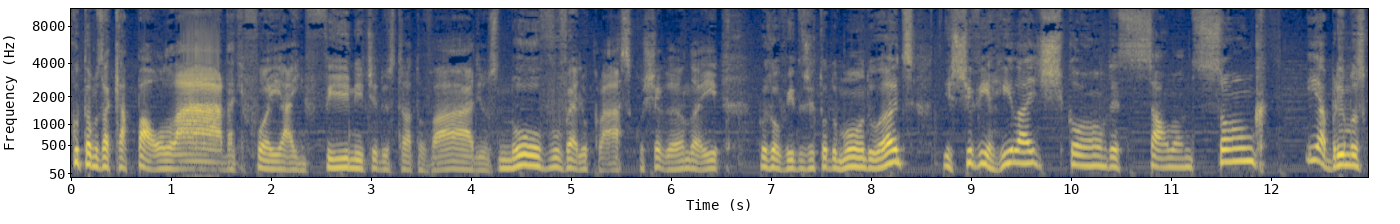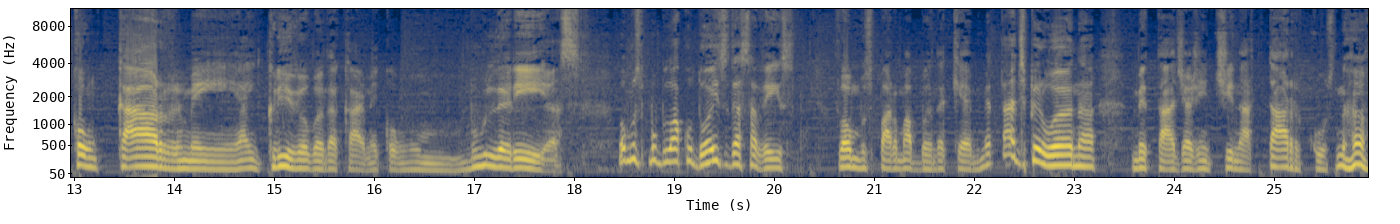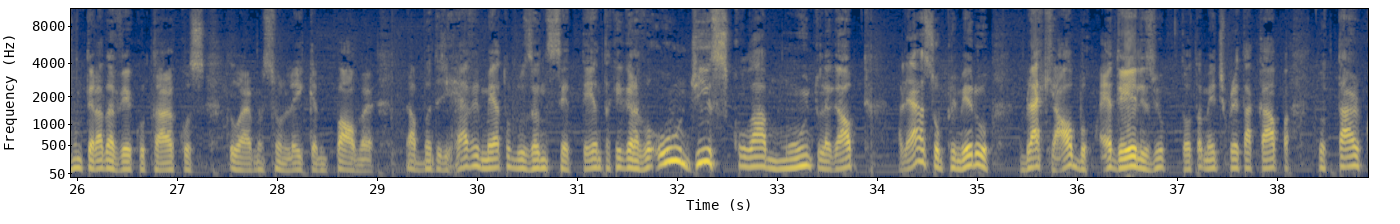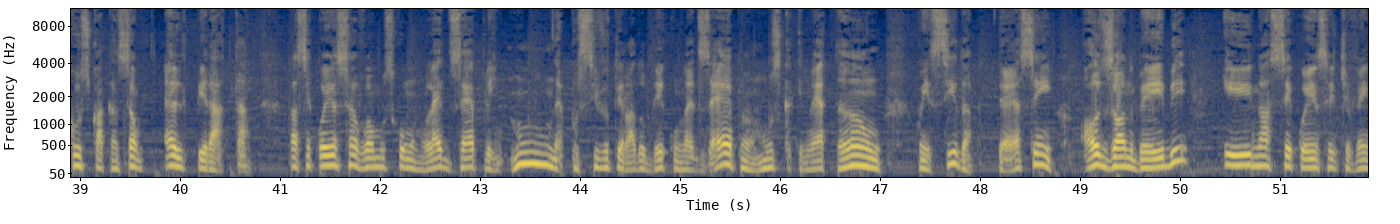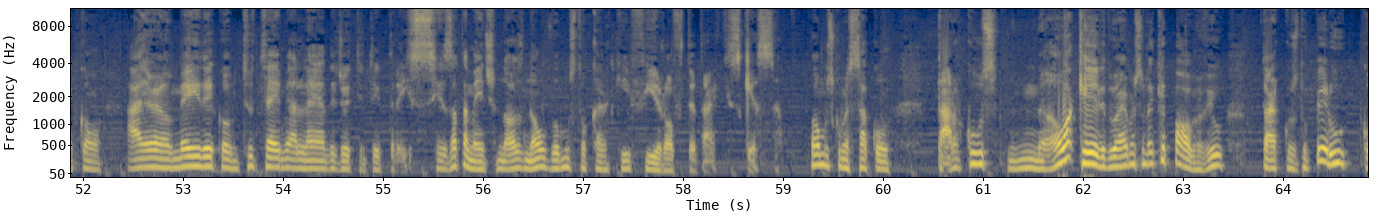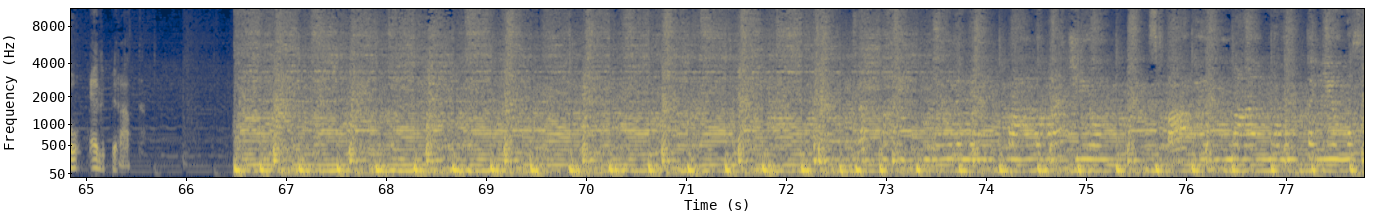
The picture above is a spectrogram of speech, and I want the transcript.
Escutamos aqui a paulada que foi a Infinity do Stratovarius, novo velho clássico chegando aí para os ouvidos de todo mundo. Antes, Steve Hillage com The Salmon Song e abrimos com Carmen, a incrível banda Carmen com Bulerias. Vamos para o bloco 2 dessa vez. Vamos para uma banda que é metade peruana, metade argentina, Tarcos. Não, não tem nada a ver com o Tarcos do Emerson Lake and Palmer. É uma banda de heavy metal dos anos 70 que gravou um disco lá muito legal. Aliás, o primeiro Black Album é deles, viu? Totalmente preta capa do Tarcos com a canção El Pirata. Na sequência, vamos com Led Zeppelin. Hum, é possível ter lado B com Led Zeppelin, uma música que não é tão conhecida? É sim, Odds On Baby e na sequência a gente vem com Iron Maiden com To Tame a Land de 83. Exatamente, nós não vamos tocar aqui Fear of the Dark, esqueça. Vamos começar com Tarkus, não aquele do Emerson Lake Palmer, viu? Tarkus do Peru com El Pirata.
